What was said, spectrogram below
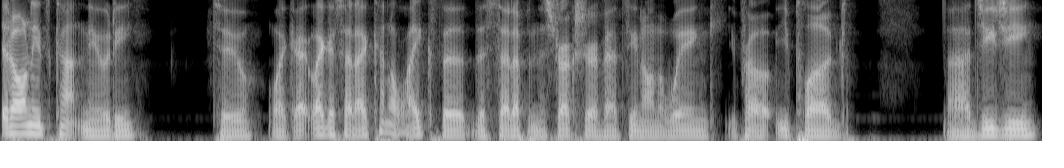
It all needs continuity too. Like I, like I said, I kind of like the the setup and the structure of Etienne on the wing. You pro you plug uh, Gigi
